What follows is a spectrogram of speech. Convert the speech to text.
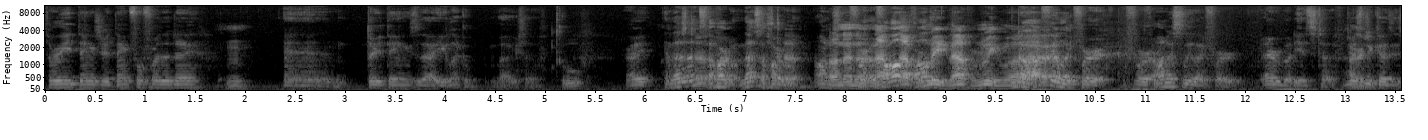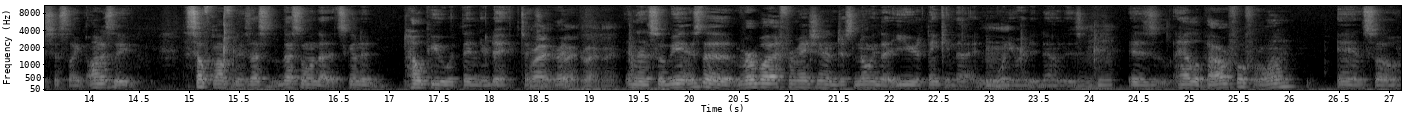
three things you're thankful for the day, Mm. and three things that you like about yourself. Ooh. Right, and That's that's, the hard one. That's the hard tough. one. Oh Honestly. no no For- not, for all- not for all- me not for me. No, I feel like for for honestly like for everybody it's tough just because it's just like honestly, self confidence. That's that's the one that it's gonna help you within your day. essentially, right, right, right, right. And then so being it's the verbal affirmation and just knowing that you're thinking that and Mhm. when you write it down is hmm is hella powerful for one. And so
